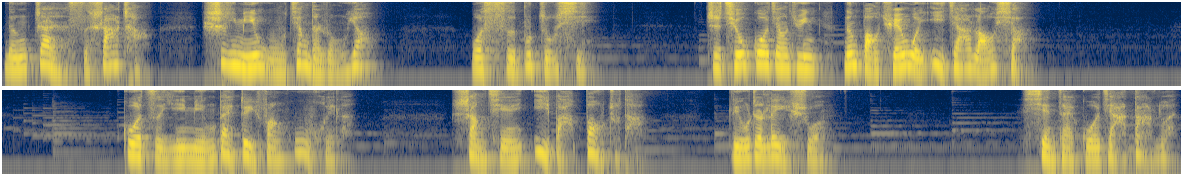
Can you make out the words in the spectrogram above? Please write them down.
能战死沙场，是一名武将的荣耀，我死不足惜。”只求郭将军能保全我一家老小。郭子仪明白对方误会了，上前一把抱住他，流着泪说：“现在国家大乱，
